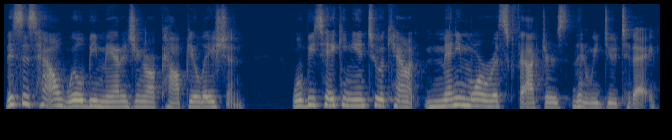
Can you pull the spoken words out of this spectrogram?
this is how we'll be managing our population. We'll be taking into account many more risk factors than we do today.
